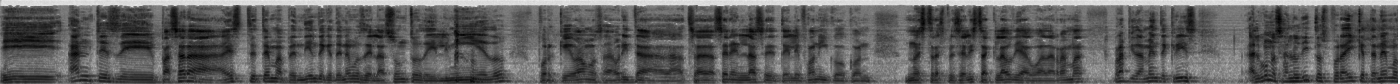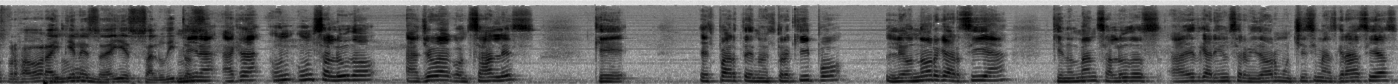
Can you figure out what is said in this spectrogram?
eh, antes de pasar a este tema pendiente que tenemos del asunto del miedo, porque vamos ahorita a hacer enlace telefónico con nuestra especialista Claudia Guadarrama, rápidamente Cris, algunos saluditos por ahí que tenemos, por favor, ahí No. tienes ahí esos saluditos. Mira, acá un, un saludo a Joa González, que es parte de nuestro equipo. Leonor García, quien nos manda saludos a Edgar y un servidor, muchísimas gracias.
